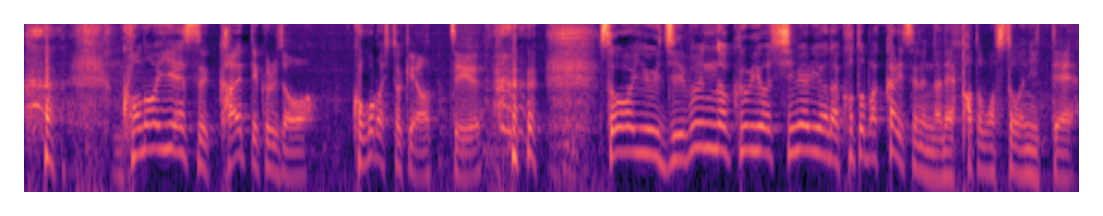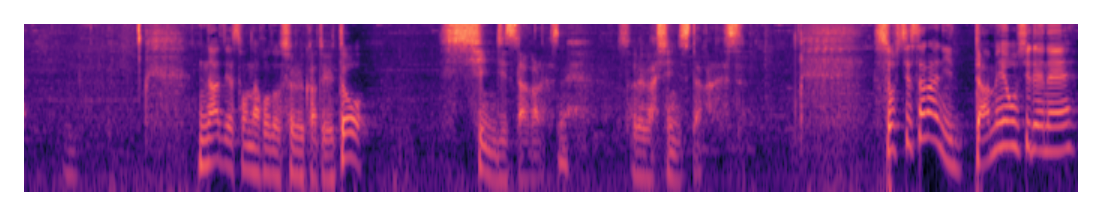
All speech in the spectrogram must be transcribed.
このイエス帰ってくるぞ。心しとけよっていう。そういう自分の首を絞めるようなことばっかりするんだね。パトモス島に行って。なぜそんなことをするかというと真実だからですね。それが真実だからです。そしてさらにダメ押しでね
